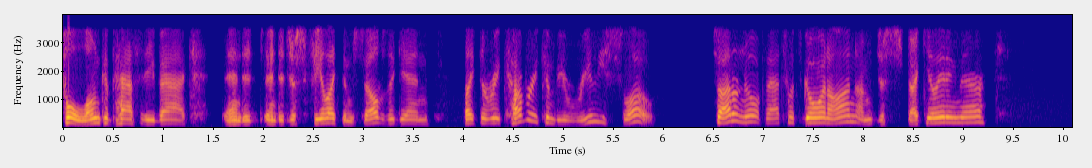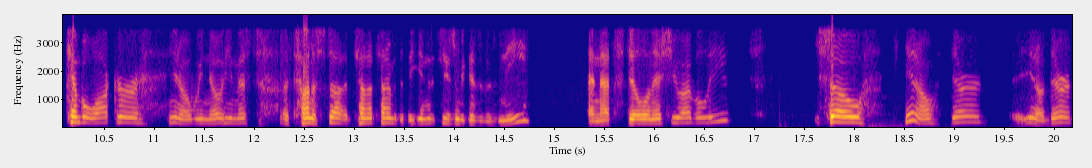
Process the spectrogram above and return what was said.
full lung capacity back and to, and to just feel like themselves again. Like the recovery can be really slow. So I don't know if that's what's going on. I'm just speculating there. Kemba Walker, you know, we know he missed a ton of stuff, a ton of time at the beginning of the season because of his knee, and that's still an issue, I believe. So, you know, they're, you know, they're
